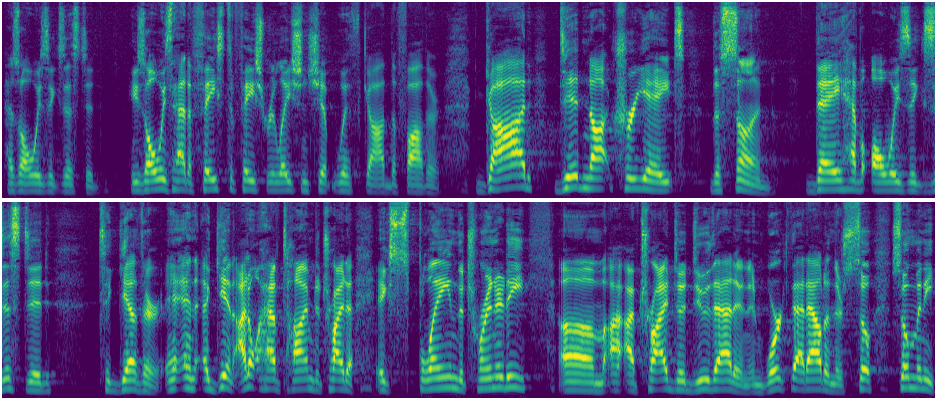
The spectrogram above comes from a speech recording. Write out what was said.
has always existed. He's always had a face to face relationship with God the Father. God did not create the Son, they have always existed together. And, again, I don't have time to try to explain the Trinity. Um, I, have tried to do that and, and, work that out, and there's so, so many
